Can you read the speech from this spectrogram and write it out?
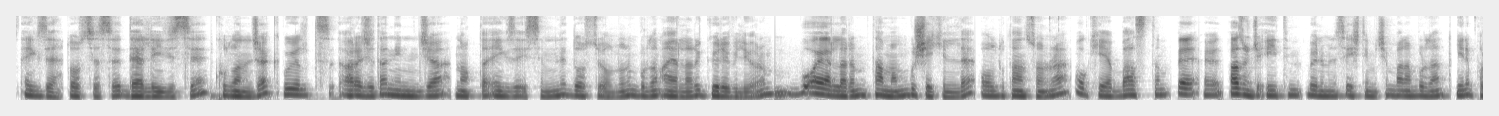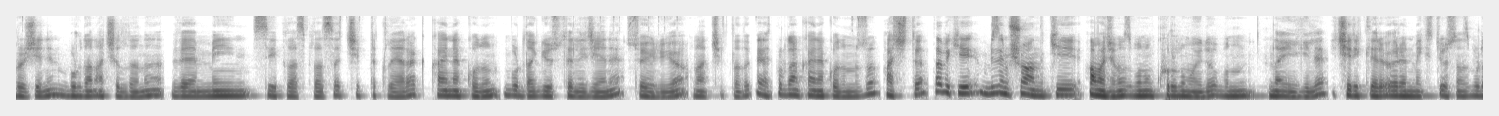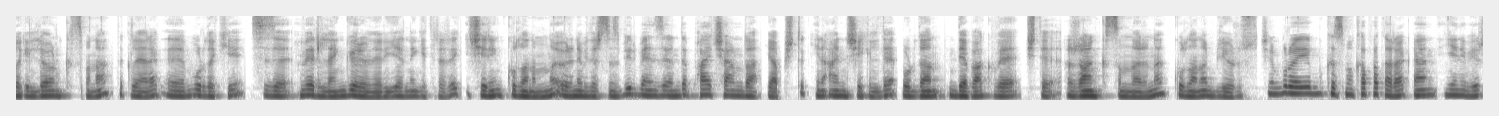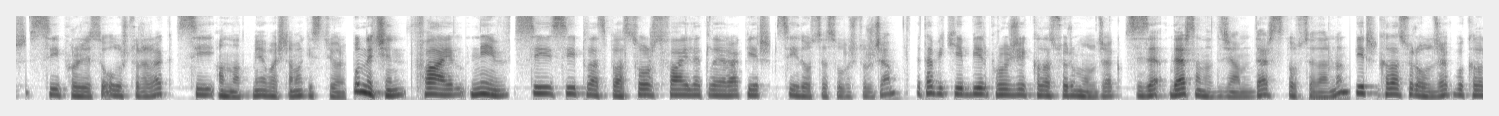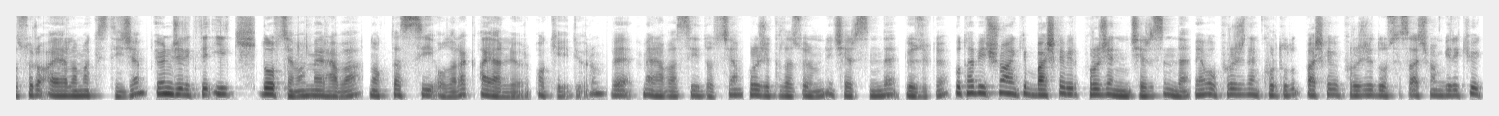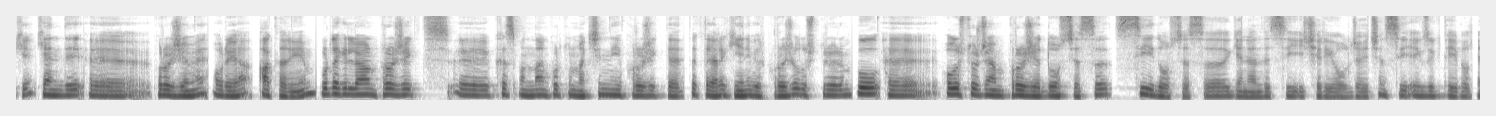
exe dosyası derleyicisi kullanacak. Build aracı da ninja.exe isimli dosya olduğunu buradan ayarları görebiliyorum. Bu ayarlarım tamam bu şekilde olduktan sonra OK'ye bastım ve evet, az önce eğitim bölümünü seçtiğim için bana buradan yeni projenin buradan açıldığını ve main C++'a çift tıklayarak kaynak kodun burada gösterileceğini söylüyor. Bunu açıkladık. Evet buradan kaynak kodumuzu açtı. Tabii ki bizim şu andaki amacımız bunun kurulumuydu. Bununla ilgili içerikleri öğrenmek istiyorsanız buradaki learn kısmına tıklayarak e, buradaki size verilen görevleri yerine getirerek içeriğin kullanımını öğrenebilirsiniz. Bir benzerini de PyCharm'da yapmıştık. Yine aynı şekilde buradan debug ve işte run kısımlarını kullanabiliyoruz. Şimdi burayı bu kısmı kapatarak ben yeni bir C projesi oluşturarak C anlatmaya başlamak istiyorum. Bunun için file new C C++ source file ekleyarak bir C dosyası oluşturacağım. Ve tabii ki bir proje klasörüm olacak. Size ders anlatacağım ders dosyalarının bir klasörü olacak. Bu klasörü ayarlamak isteyeceğim. Öncelikle ilk dosyama merhaba.c olarak ayarlıyorum. OK diyorum ve merhaba C dosyam proje klasörümün içerisinde gözüktü. Bu tabii şu anki başka bir projenin içerisinde ben bu projeden kurtulup başka bir proje dosyası açmam gerekiyor ki kendi e, projemi oraya aktarayım. Buradaki Learn Project e, kısmından kurtulmak için New Project'e tıklayarak yeni bir proje oluşturuyorum. Bu e, oluşturacağım proje dosyası C dosyası genelde C içeriği olacağı için C Executable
